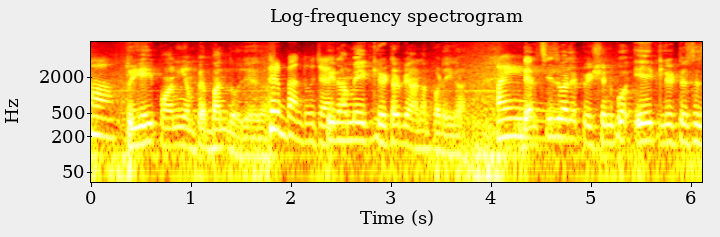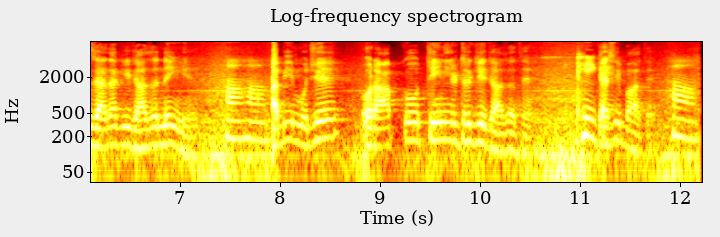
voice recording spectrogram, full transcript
हाँ। तो यही पानी हम पे बंद हो जाएगा। फिर बंद हो जाएगा। फिर हमें एक लीटर पे आना पड़ेगा। डायलिसिस वाले पेशेंट को एक लीटर से ज़्यादा की इजाज़त नहीं हाँ हाँ। अभी मुझे और आपको तीन लीटर की इजाज़त है। ठीक कैसी है बात है? हाँ।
